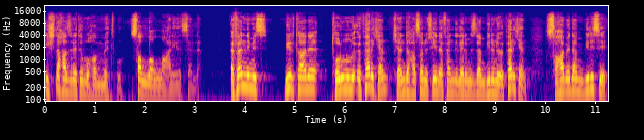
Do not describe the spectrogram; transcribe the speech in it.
İşte Hazreti Muhammed bu sallallahu aleyhi ve sellem. Efendimiz bir tane torununu öperken kendi Hasan Hüseyin efendilerimizden birini öperken sahabeden birisi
